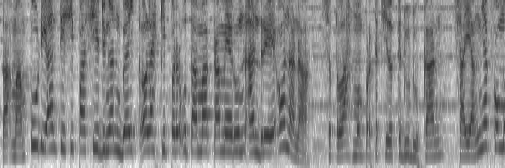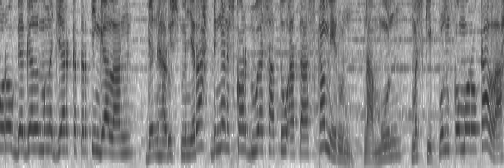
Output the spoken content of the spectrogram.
tak mampu diantisipasi dengan baik oleh kiper utama Kamerun Andre Onana. Setelah memperkecil kedudukan, sayangnya Komoro gagal mengejar ketertinggalan dan harus menyerah dengan skor 2-1 atas Kamerun. Namun, meskipun Komoro kalah,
